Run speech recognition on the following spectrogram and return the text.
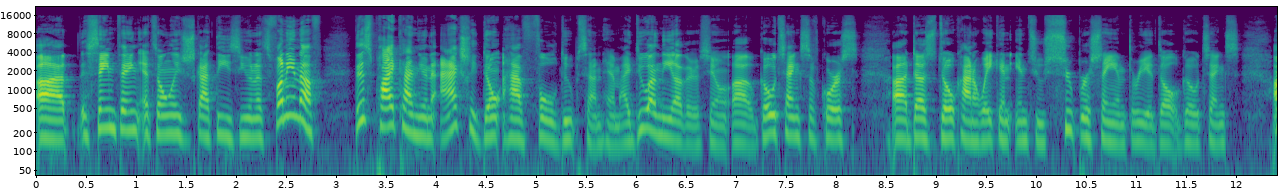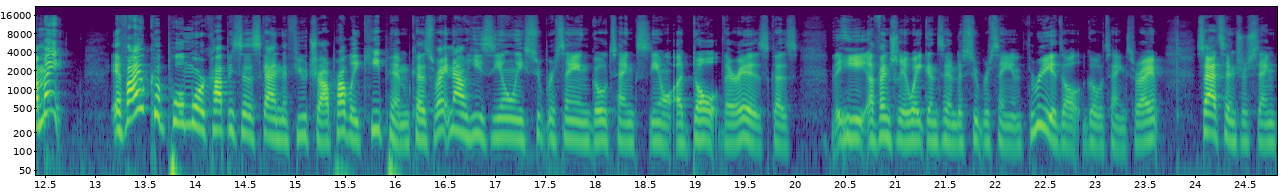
Uh, the same thing, it's only just got these units. Funny enough, this Pikkon unit, I actually don't have full dupes on him. I do on the others. You know, uh, Gotenks, of course, uh, does Dokkan Awaken into Super Saiyan 3 adult Gotenks. I might if I could pull more copies of this guy in the future, I'll probably keep him because right now he's the only Super Saiyan Gotenks, you know, adult there is because he eventually awakens into Super Saiyan 3 adult Gotenks, right? So that's interesting.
